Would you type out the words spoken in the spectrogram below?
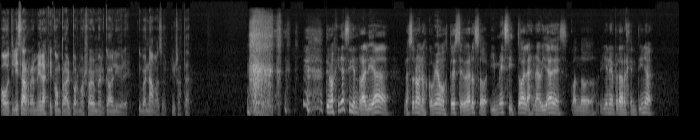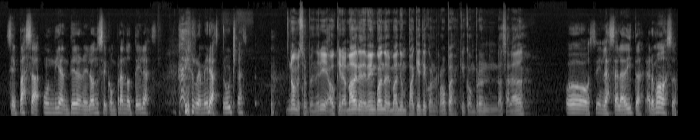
o utiliza remeras que compra al por mayor en Mercado Libre, tipo en Amazon, y ya está. ¿Te imaginas si en realidad nosotros nos comíamos todo ese verso y Messi todas las navidades, cuando viene para Argentina, se pasa un día entero en el 11 comprando telas y remeras truchas? No me sorprendería. O que la madre de vez en cuando le mande un paquete con ropa que compró en la salada. Oh, sí, en la saladita. Hermoso.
